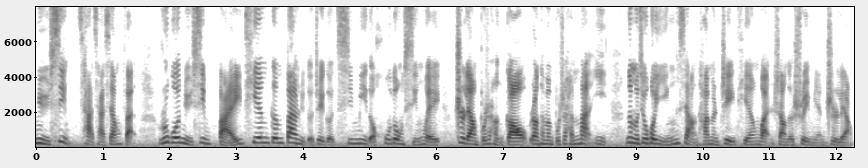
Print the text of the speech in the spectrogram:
女性恰恰相反，如果女性白天跟伴侣的这个亲密的互动行为质量不是很高，让他们不是很满意，那么就会影响他们这一天晚上的睡眠质量。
